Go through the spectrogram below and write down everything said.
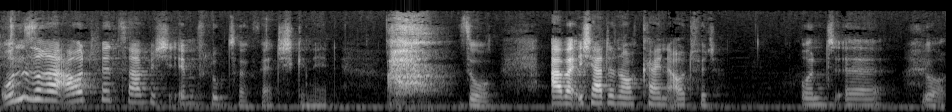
unsere Outfits habe ich im Flugzeug fertig genäht. So. Aber ich hatte noch kein Outfit. Und äh, ja.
